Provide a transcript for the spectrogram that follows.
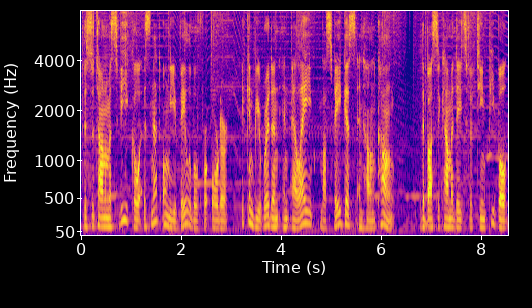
This autonomous vehicle is not only available for order, it can be ridden in LA, Las Vegas, and Hong Kong. The bus accommodates 15 people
